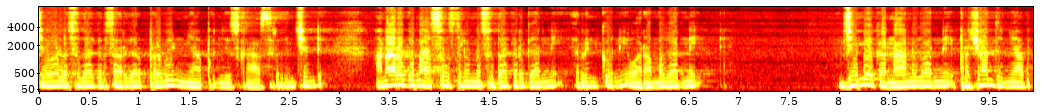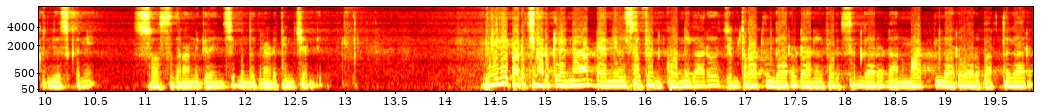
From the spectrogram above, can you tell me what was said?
చేవళ్ళ సుధాకర్ సార్ గారు ప్రవీణ్ జ్ఞాపకం చేసుకుని ఆశీర్వదించండి అనారోగ్యం అస్వస్థలు ఉన్న సుధాకర్ గారిని రింకుని వారి అమ్మగారిని జీమి యొక్క నాన్నగారిని ప్రశాంత్ జ్ఞాపకం చేసుకుని స్వస్థతను అనుగ్రహించి ముందుకు నడిపించండి. వీధి పరిచారకులైన డానియల్ స్టెఫెన్ కోర్ని గారు జిమ్ త్రోటన్ గారు డానియల్ ఫెర్గ్సన్ గారు డాన్ మార్టిన్ గారు వారి భర్త గారు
